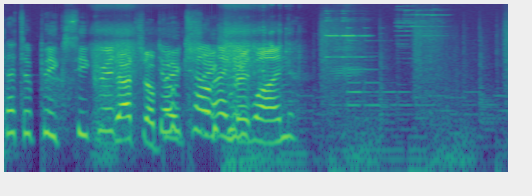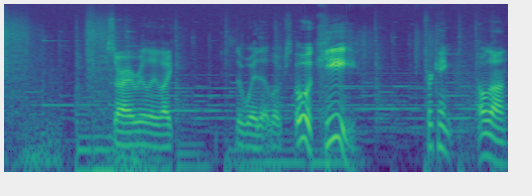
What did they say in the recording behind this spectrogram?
That's a big secret. That's a Don't big tell anyone. Sorry, I really like the way that looks. Oh, a key! Freaking, hold on.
